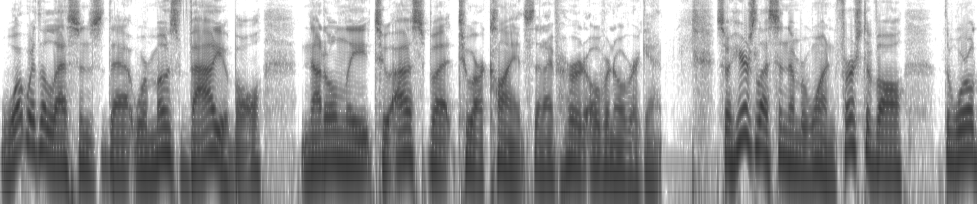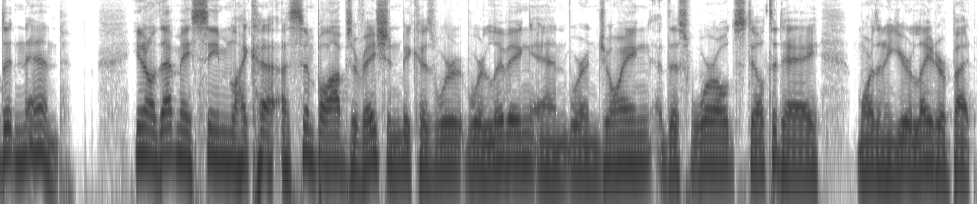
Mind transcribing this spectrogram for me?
what were the lessons that were most valuable, not only to us, but to our clients that I've heard over and over again? So here's lesson number one. First of all, the world didn't end. You know, that may seem like a, a, simple observation because we're, we're living and we're enjoying this world still today, more than a year later. But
